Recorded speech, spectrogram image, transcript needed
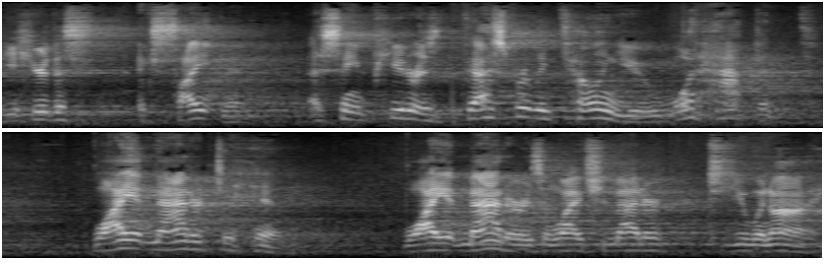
you hear this excitement, as St. Peter is desperately telling you what happened, why it mattered to him, why it matters, and why it should matter to you and I.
